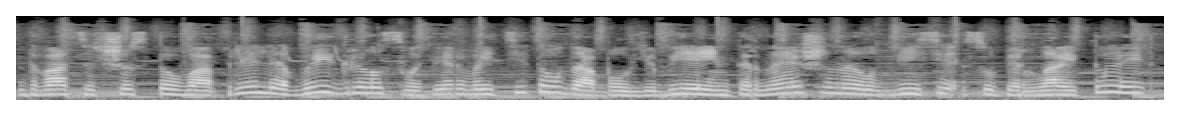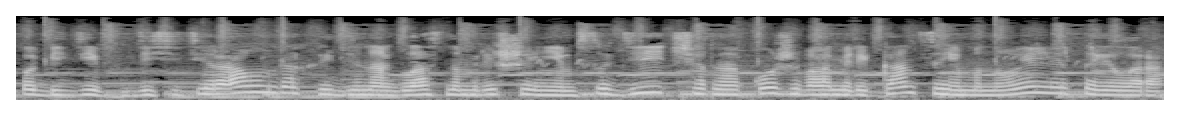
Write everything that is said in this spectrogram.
26 апреля выиграл свой первый титул WBA International в весе Super Lightweight, победив в 10 раундах единогласным решением судьи чернокожего американца Эммануэля Тейлора.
